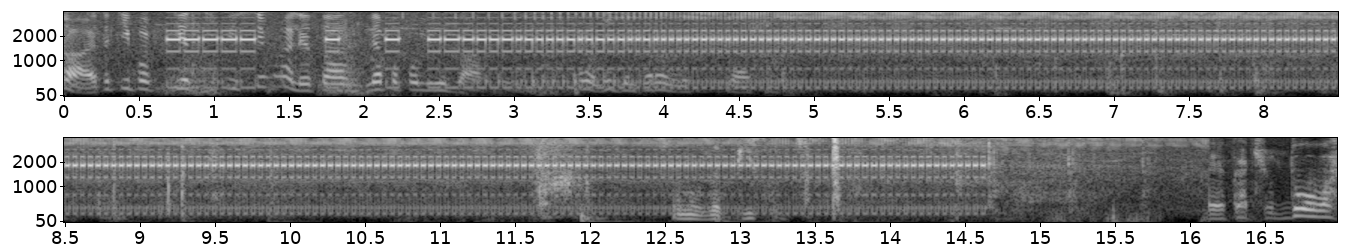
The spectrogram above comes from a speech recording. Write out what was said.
Да, это типа детский фестиваль, это для популяризации. О, видим паровоз. Классно. Ну, записки. Яка чудова.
